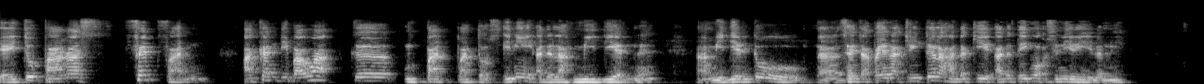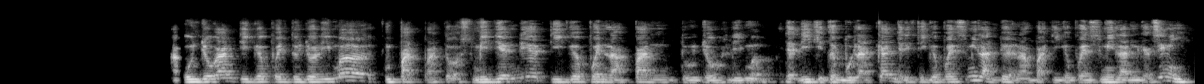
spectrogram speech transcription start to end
Iaitu paras Fed Fund akan dibawa ke 4%. Ini adalah median. Eh. Ha, median tu, uh, saya tak payah nak cerita lah. Anda, anda tengok sendiri dalam ni. Unjuran 3.75, 4%. Median dia 3.875. Jadi kita bulatkan jadi 3.9. Dia nampak 3.9 kat sini.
